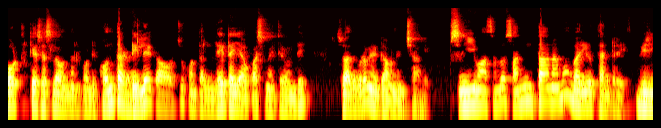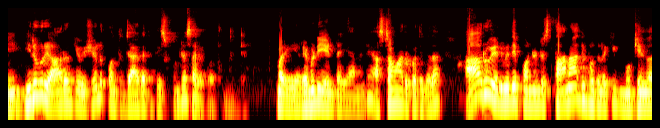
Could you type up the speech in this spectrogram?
కోర్టు కేసెస్లో ఉందనుకోండి కొంత డిలే కావచ్చు కొంత లేట్ అయ్యే అవకాశం అయితే ఉంది. సో అది కూడా మీరు గమనించాలి. సో ఈ మాసంలో సంతానము మరియు తండ్రి వీరి ఇరువురి ఆరోగ్య విషయంలో కొంత జాగ్రత్త తీసుకుంటే సరిపోతుందండి. మరి రెమెడీ ఏంటయ్యా అంటే అష్టమాధిపతి కదా. ఆరు ఎనిమిది పన్నెండు స్థానాధిపతులకి ముఖ్యంగా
